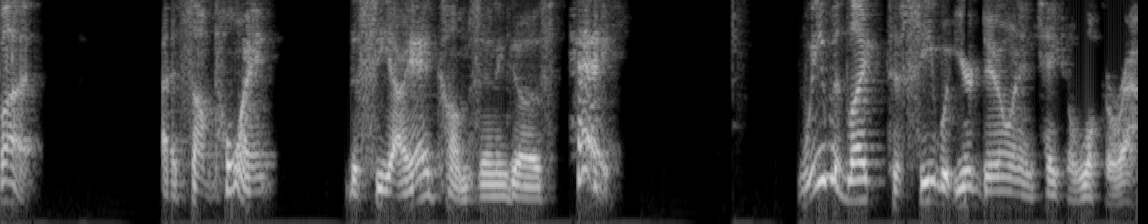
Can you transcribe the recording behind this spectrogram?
but at some point the cia comes in and goes hey we would like to see what you're doing and take a look around.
